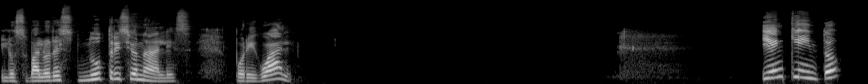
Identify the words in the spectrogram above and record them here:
y los valores nutricionales por igual. Y en quinto,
